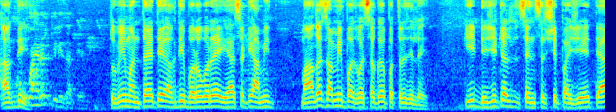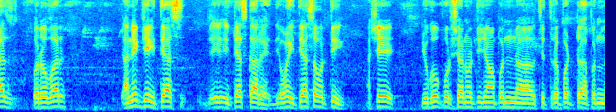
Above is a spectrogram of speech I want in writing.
अगदी. व्हायरल केली जाते. तुम्ही म्हणताय ते अगदी बरोबर आहे. यासाठी आम्ही मागच आम्ही प सगळं पत्र दिलं आहे की डिजिटल सेन्सरशिप पाहिजे. त्याचबरोबर अनेक जे इतिहास जे इतिहासकार आहेत जेव्हा इतिहासावरती असे युगोपुरुषांवरती जेव्हा आपण चित्रपट आपण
